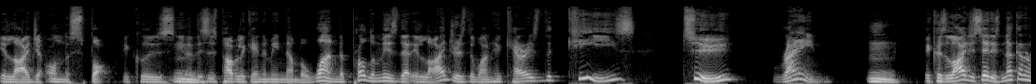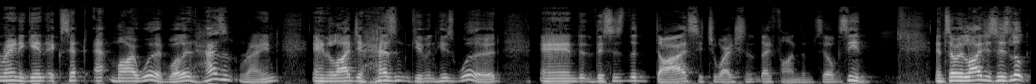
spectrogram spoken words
Elijah on the spot because, you know, mm. this is public enemy number one. The problem is that Elijah is the one who carries the keys to rain. Mm. Because Elijah said it's not going to rain again except at my word. Well, it hasn't rained and Elijah hasn't given his word. And this is the dire situation that they find themselves in. And so Elijah says, look,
